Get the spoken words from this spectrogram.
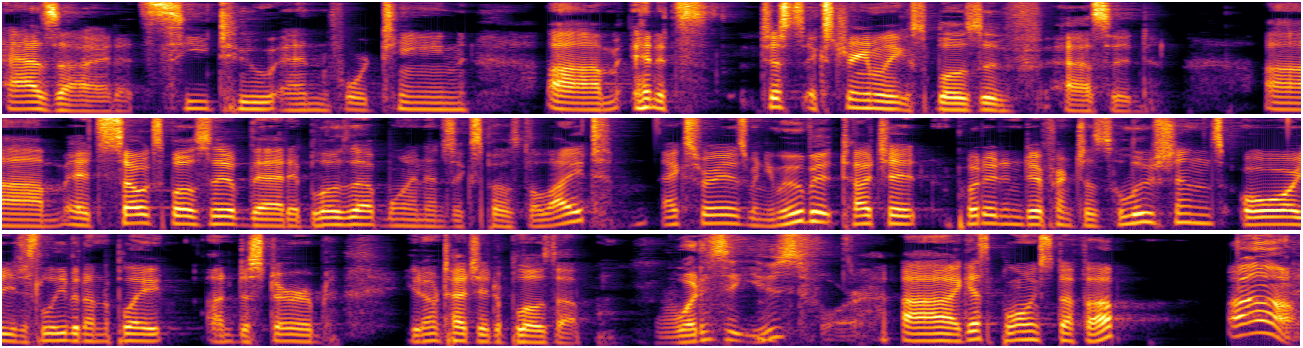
azide at C2N14. Um, and it's just extremely explosive acid. Um, it's so explosive that it blows up when it's exposed to light, x rays, when you move it, touch it, put it in different solutions, or you just leave it on the plate undisturbed. You don't touch it, it blows up. What is it used for? Uh, I guess blowing stuff up. Oh,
